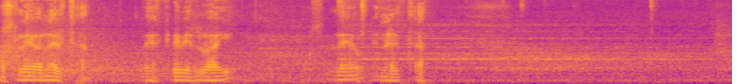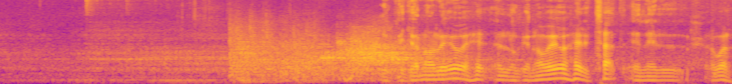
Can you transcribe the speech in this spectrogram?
os leo en el chat. Voy a escribirlo ahí. Os leo en el chat. Lo que yo no leo es el- lo que no veo es el chat en el. Pero bueno.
